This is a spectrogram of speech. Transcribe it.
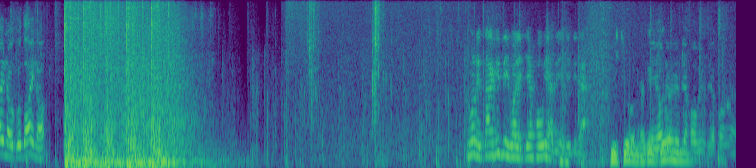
အဲ့တော့ကိုသွားရင်နော်နော်လေတာကြီးတွေပါလေပြန်ဖုံးရသေးတယ်လေတိလားဒီကျော်လည်းဒီကရောက်ကျော်တယ်နေပြန်ခေါ်ပြီးပြန်ခေါ်ပြီး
